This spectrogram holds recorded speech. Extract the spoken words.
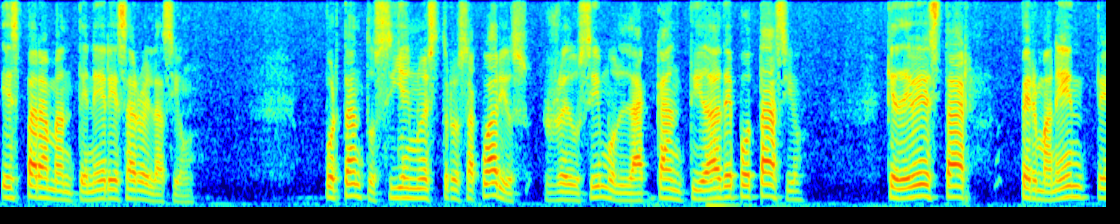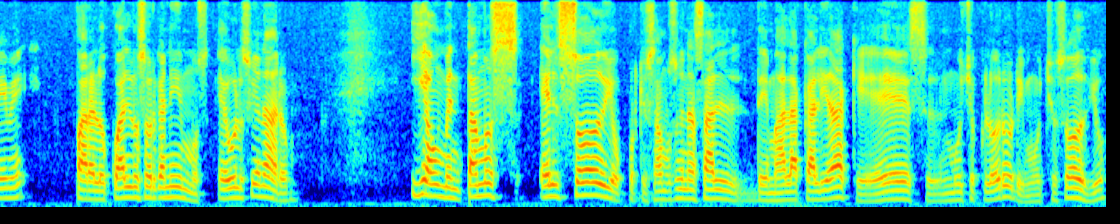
es para mantener esa relación. Por tanto, si en nuestros acuarios reducimos la cantidad de potasio que debe estar permanente para lo cual los organismos evolucionaron, y aumentamos el sodio, porque usamos una sal de mala calidad, que es mucho cloruro y mucho sodio,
